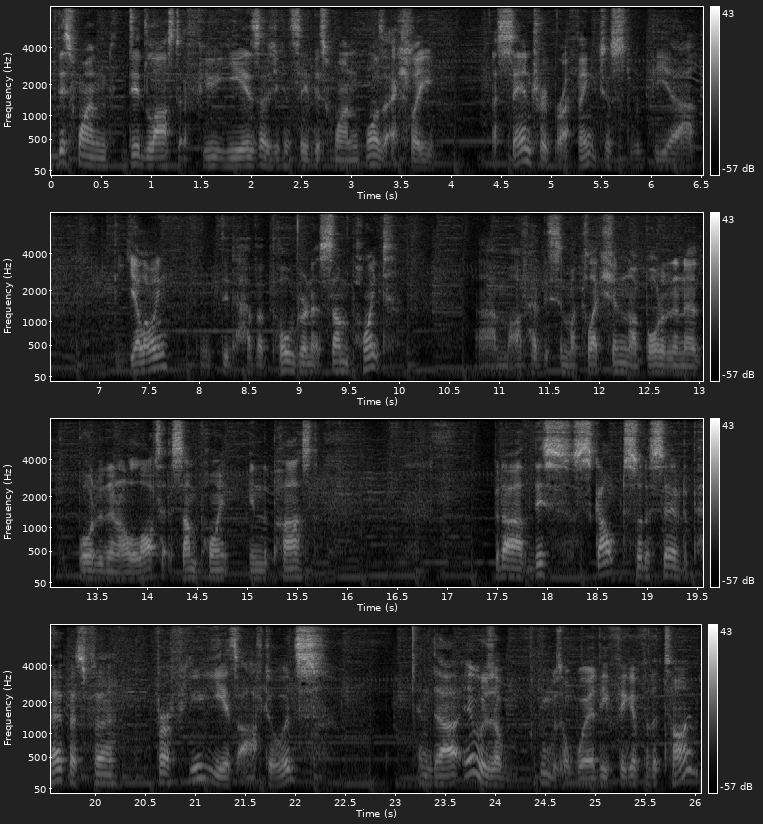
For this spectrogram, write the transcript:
this one did last a few years. As you can see, this one was actually a sand trooper, I think, just with the, uh, the yellowing. Did have a pauldron at some point. Um, I've had this in my collection. I bought it in a bought it in a lot at some point in the past. But uh, this sculpt sort of served a purpose for for a few years afterwards, and uh, it was a it was a worthy figure for the time.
